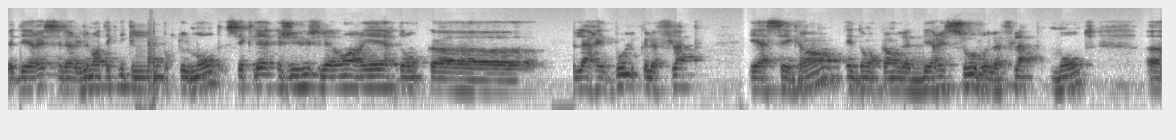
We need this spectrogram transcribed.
le DRS, c'est le règlement technique pour tout le monde. C'est clair que j'ai vu sur l'aileron arrière, donc, la Red Bull, que le flap est assez grand. Et donc, quand le DRS s'ouvre, le flap monte. Euh,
